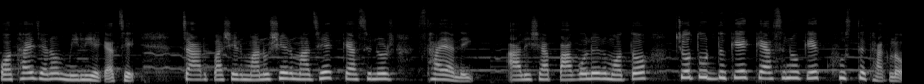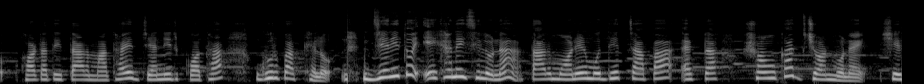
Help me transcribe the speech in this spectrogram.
কথায় যেন মিলিয়ে গেছে। চারপাশের মানুষের মাঝে ক্যাসিনোর ছায়া নেই। আলিশা পাগলের মতো চতুর্দিকে ক্যাসিনোকে খুঁজতে থাকল। হঠাৎই তার মাথায় জেনির কথা ঘুরপাক খেলো। জেনি তো এখানেই ছিল না, তার মনের মধ্যে চাপা একটা শঙ্কার জন্ম নেয়। সে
